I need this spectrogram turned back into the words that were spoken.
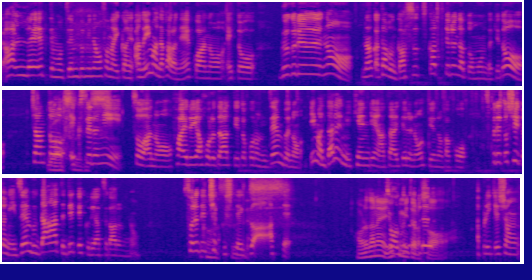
あれ？ってもう全部見直さないかんあの今だからねこうあのえっと Google のなんか多分ガス使ってるんだと思うんだけどちゃんと Excel にそうあのファイルやホルダーっていうところに全部の今誰に権限与えてるの？っていうのがこうスプレッドシートに全部ダーって出てくるやつがあるのよそれでチェックしてガーって。あれだねよく見たらさ。アプリケーション。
